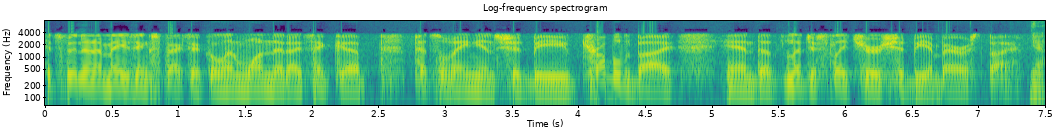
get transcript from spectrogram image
It's been an amazing spectacle and one that I think uh, Pennsylvanians should be troubled by, and the legislature should be embarrassed by. Yeah.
